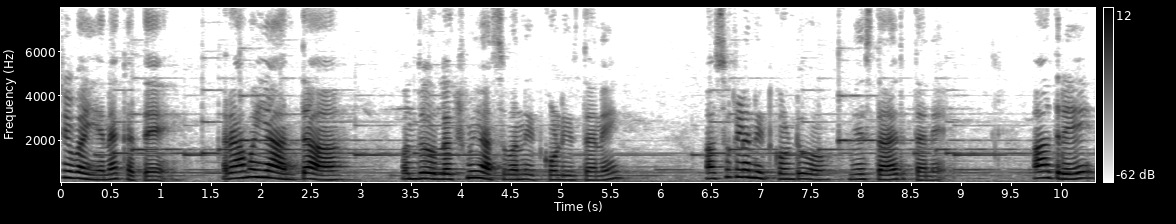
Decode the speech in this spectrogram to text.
ಶಿವಯ್ಯನ ಕತೆ. ರಾಮಯ್ಯ ಅಂತ ಒಂದು ಲಕ್ಷ್ಮೀ ಹಸುವನ್ನು ಇಟ್ಕೊಂಡಿರ್ತಾನೆ. ಹಸುಗಳನ್ನು ಇಟ್ಕೊಂಡು ಮೇಯಿಸ್ತಾ ಇರ್ತಾನೆ. ಆದರೆ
